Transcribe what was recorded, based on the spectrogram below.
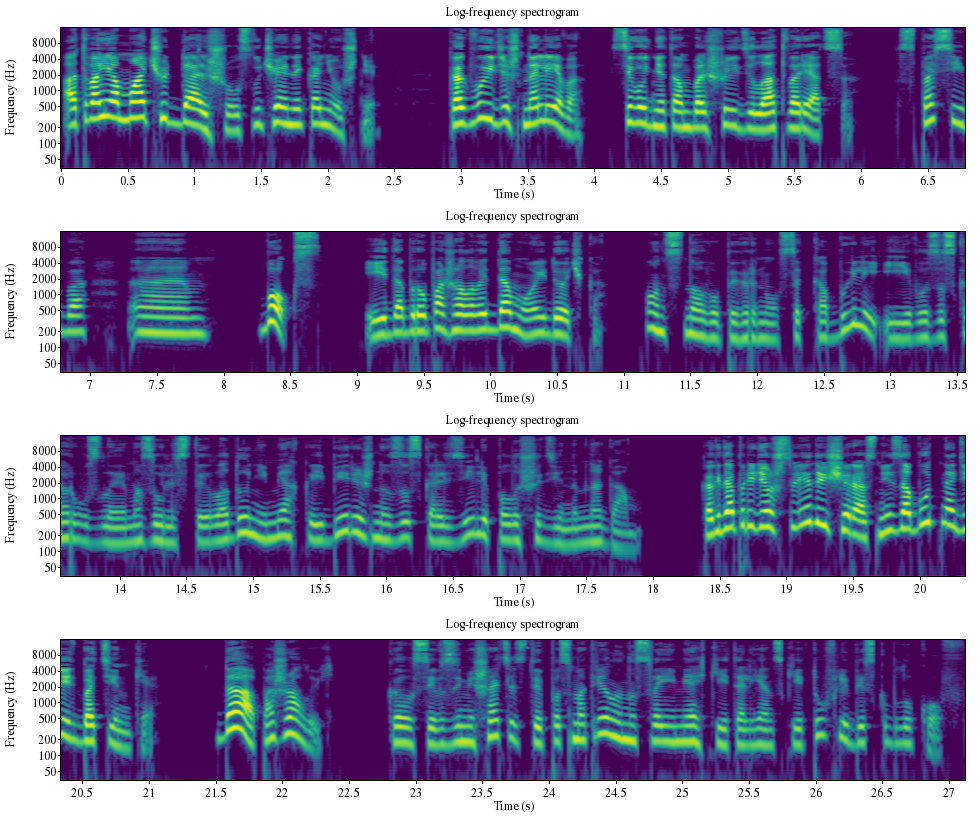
А твоя мать чуть дальше, у случайной конюшни. Как выйдешь налево, сегодня там большие дела творятся. Спасибо. Эм, бокс. И добро пожаловать домой, дочка. Он снова повернулся к кобыле, и его заскорузлые мозолистые ладони мягко и бережно заскользили по лошадиным ногам. «Когда придешь в следующий раз, не забудь надеть ботинки». «Да, пожалуй». Кэлси в замешательстве посмотрела на свои мягкие итальянские туфли без каблуков.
